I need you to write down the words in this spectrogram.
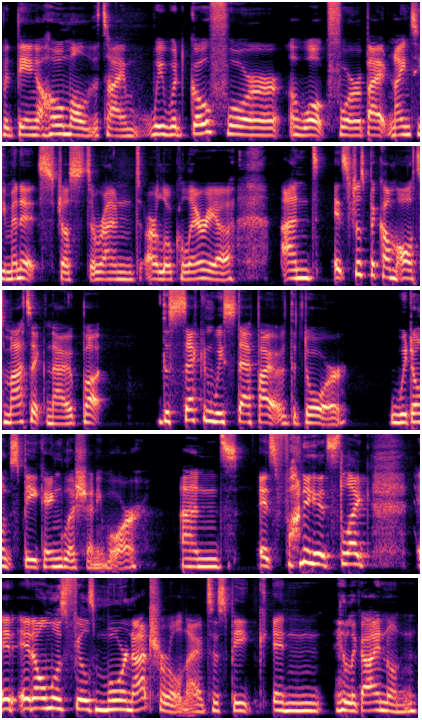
with being at home all the time, we would go for a walk for about ninety minutes just around our local area, and it's just become automatic now. But the second we step out of the door, we don't speak English anymore and it's funny, it's like it, it almost feels more natural now to speak in Hiligaynon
